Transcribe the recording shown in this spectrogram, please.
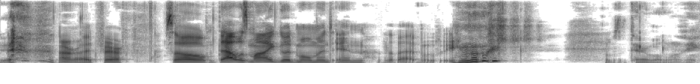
yeah. All right, fair. So that was my good moment in the bad movie. That was a terrible movie.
